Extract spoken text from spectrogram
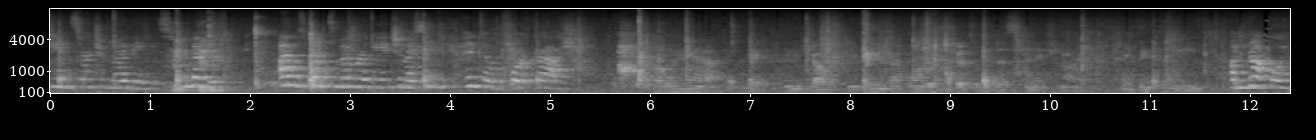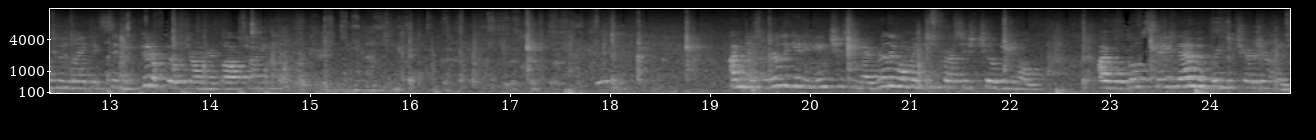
sea in search of my babies. Remember, I was once a member of the HMS Pinto before it crashed. Oh, yeah. When you can you bring me back one of those ships with a destination on it? I think we need. I'm not going to Atlantic City. Put a filter on your thoughts, honey. Okay. I'm just really getting anxious and I really want my two precious children home. I will go save them and bring the treasure home.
